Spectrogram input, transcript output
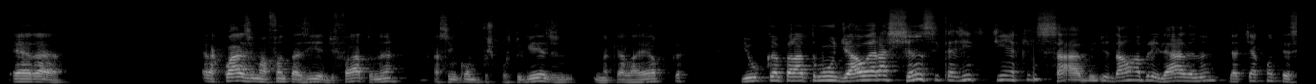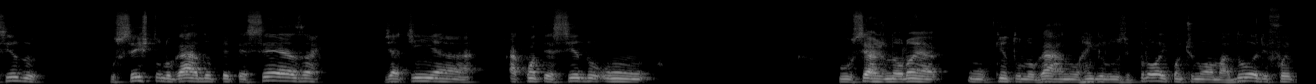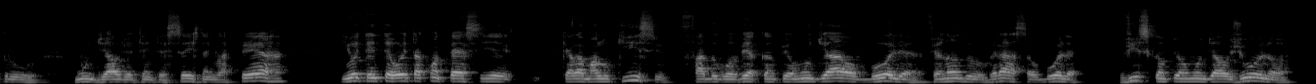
era era quase uma fantasia de fato, né? Assim como para os portugueses naquela época. E o campeonato mundial era a chance que a gente tinha, quem sabe, de dar uma brilhada, né? Já tinha acontecido o sexto lugar do PP César, já tinha acontecido um o Sérgio Noronha um quinto lugar no Hang Loose Pro e continuou amador e foi para o Mundial de 86 na Inglaterra. Em 88 acontece aquela maluquice, Fábio Gouveia campeão mundial, Bolha, Fernando Graça, o Bolha vice-campeão mundial júnior,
